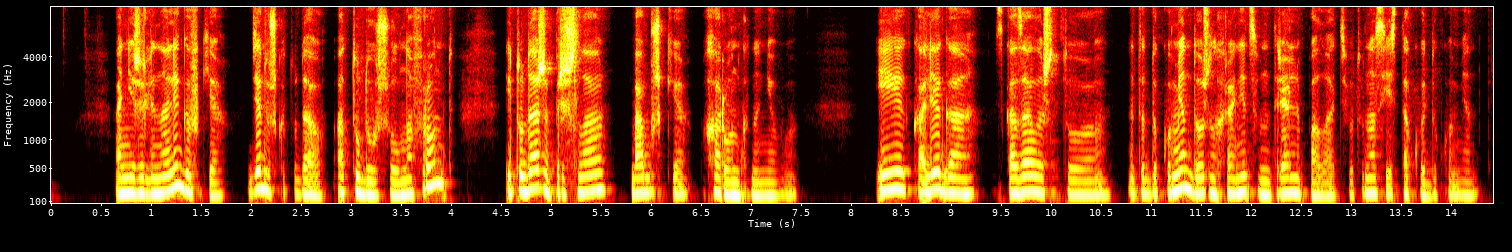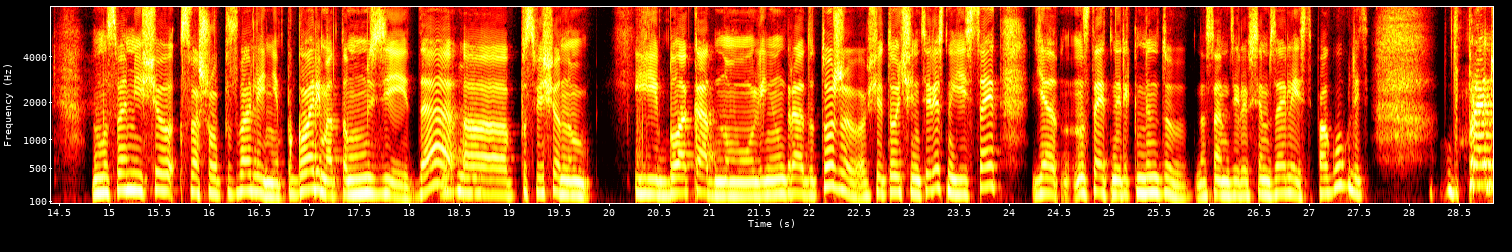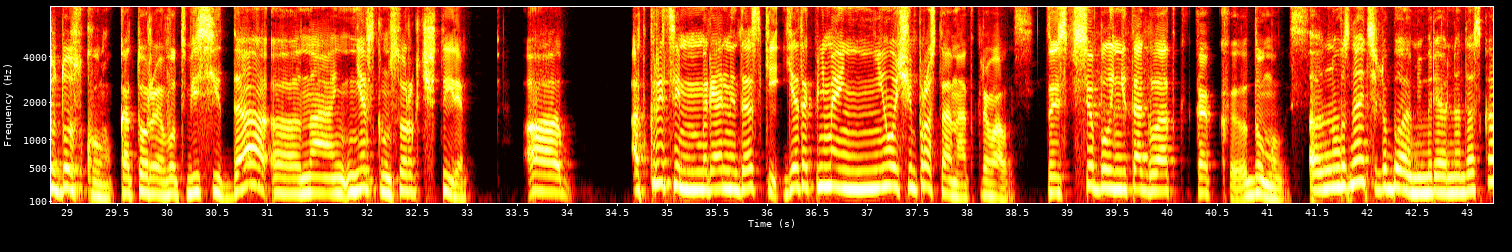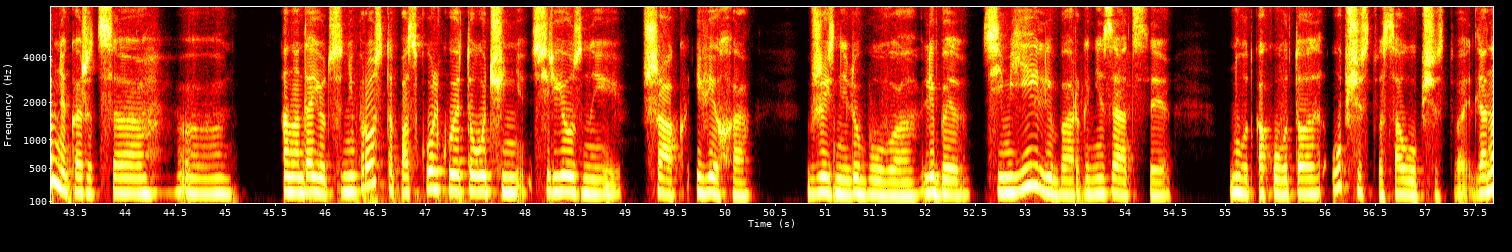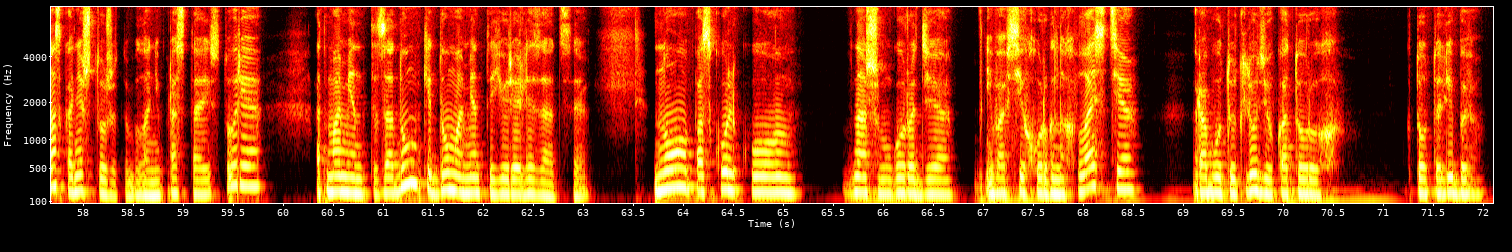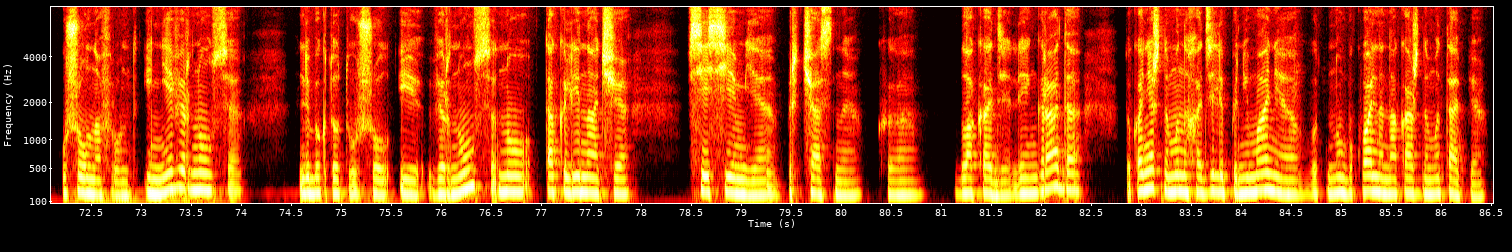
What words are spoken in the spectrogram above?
Они жили на Лиговке, дедушка туда, оттуда ушел на фронт, и туда же пришла бабушке похоронка на него. И коллега сказала, что этот документ должен храниться в нотариальной палате. Вот у нас есть такой документ. Ну, мы с вами еще, с вашего позволения, поговорим о том музее, да, угу. посвященном и блокадному Ленинграду тоже. Вообще это очень интересно. Есть сайт, я настоятельно рекомендую, на самом деле, всем залезть, погуглить. Про эту доску, которая вот висит, да, э, на Невском 44. А, открытие мемориальной доски. Я так понимаю, не очень просто она открывалась. То есть все было не так гладко, как думалось. Э, ну, вы знаете, любая мемориальная доска, мне кажется, э, она дается непросто, поскольку это очень серьезный шаг и веха в жизни любого либо семьи, либо организации, ну вот какого-то общества, сообщества. Для нас, конечно, тоже это была непростая история от момента задумки до момента ее реализации. Но поскольку в нашем городе и во всех органах власти работают люди, у которых кто-то либо ушел на фронт и не вернулся, либо кто-то ушел и вернулся, но так или иначе – все семьи причастны к блокаде Ленинграда, то, конечно, мы находили понимание вот, ну, буквально на каждом этапе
